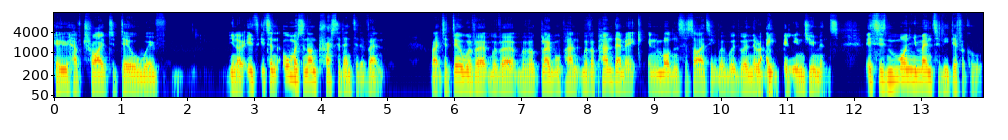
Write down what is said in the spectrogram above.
who have tried to deal with you know it's it's an almost an unprecedented event right to deal with a with a with a global pan with a pandemic in modern society when, when there are mm-hmm. 8 billion humans. This is monumentally difficult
